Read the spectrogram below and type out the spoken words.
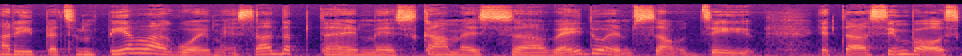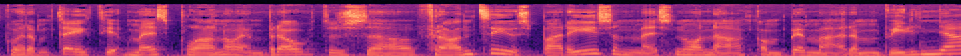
arī pēc tam pielāgojamies, adaptējamies, kā mēs uh, veidojam savu dzīvi. Ja tā simboliski varam teikt, ja mēs plānojam braukt uz uh, Franciju, uz Parīzi un mēs nonākam piemēram, Viļņā,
